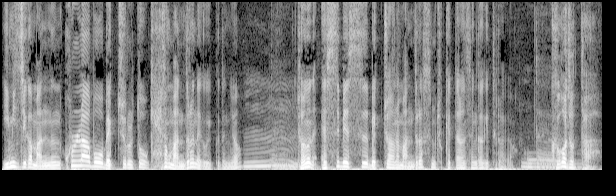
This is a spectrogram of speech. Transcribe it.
이미지가 맞는 콜라보 맥주를 또 계속 만들어내고 있거든요. 음. 저는 SBS 맥주 하나 만들었으면 좋겠다는 생각이 들어요. 네. 그거 좋다.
